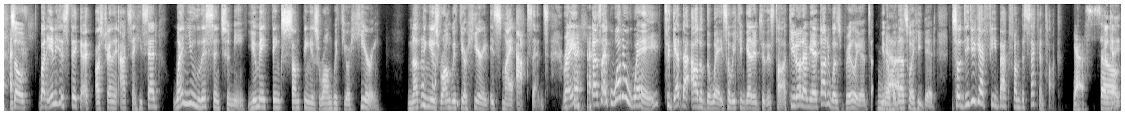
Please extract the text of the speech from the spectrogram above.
so, but in his thick Australian accent, he said, When you listen to me, you may think something is wrong with your hearing. Nothing is wrong with your hearing. It's my accent, right? I was like, what a way to get that out of the way so we can get into this talk. You know what I mean? I thought it was brilliant, you yeah. know, but that's what he did. So, did you get feedback from the second talk? Yes. So okay.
